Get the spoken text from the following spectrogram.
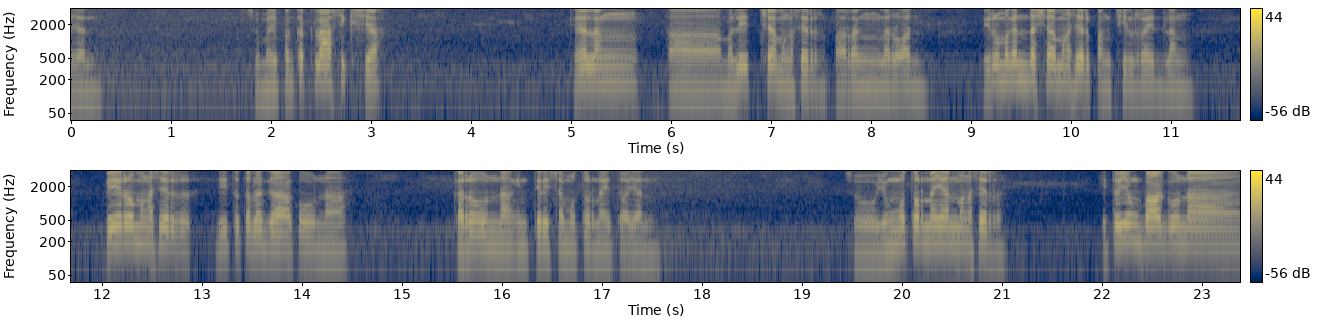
Ayan. So may pagka-classic siya. Kaya lang ah, maliit siya mga sir, parang laruan. Pero maganda siya mga sir, pang chill ride lang. Pero mga sir, dito talaga ako na karoon ng interest sa motor na ito, ayan. So, yung motor na yan mga sir, ito yung bago ng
